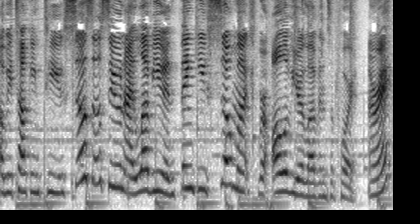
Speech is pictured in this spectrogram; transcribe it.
I'll be talking to you so, so soon. I love you and thank you so much for all of your love and support. All right?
